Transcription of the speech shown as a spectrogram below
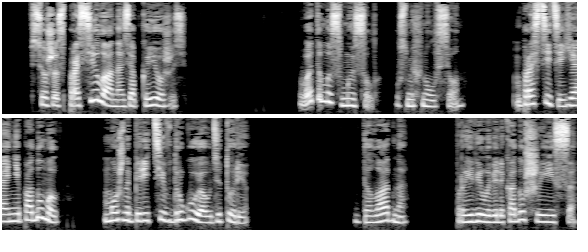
— все же спросила она, зябко ежись. «В этом и смысл», — усмехнулся он. «Простите, я не подумал, можно перейти в другую аудиторию». «Да ладно», — проявила великодушие Исса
